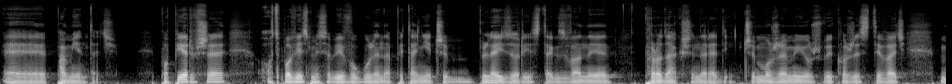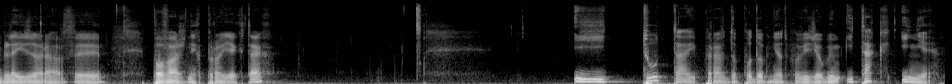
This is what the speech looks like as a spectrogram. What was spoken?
e, pamiętać. Po pierwsze, odpowiedzmy sobie w ogóle na pytanie, czy Blazor jest tak zwany production ready, czy możemy już wykorzystywać Blazora w poważnych projektach. I tutaj prawdopodobnie odpowiedziałbym i tak, i nie.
